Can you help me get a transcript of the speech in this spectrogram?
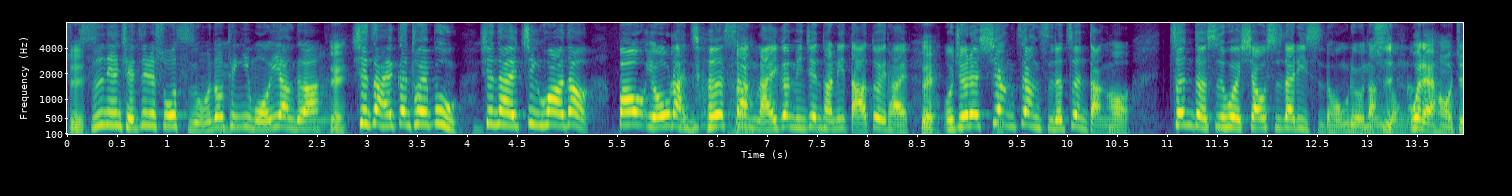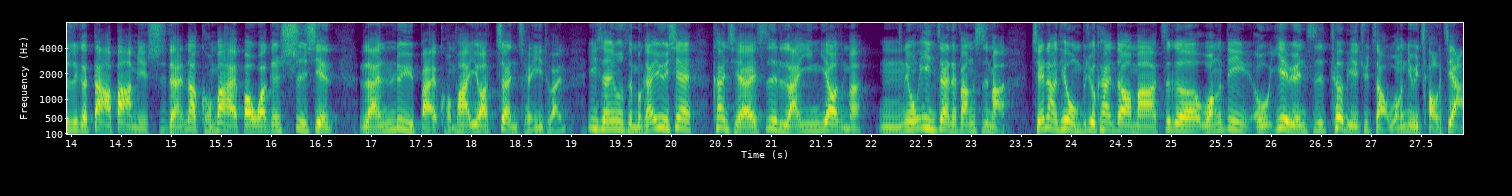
是十年前这些说辞，我们都听一模一样的啊。对，现在还更退步，现在还进化到包游览车上 来跟民间团体打对台。对，我觉得像这样子的政党哦。真的是会消失在历史的洪流当中。未来哈就是一个大罢免时代，那恐怕还包括跟视线蓝绿白恐怕又要战成一团。医生用什么看？因为现在看起来是蓝营要什么？嗯，用应战的方式嘛。前两天我们不就看到吗？这个王定哦叶元之特别去找王定宇吵架，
